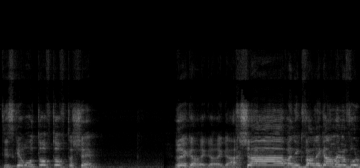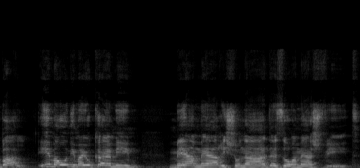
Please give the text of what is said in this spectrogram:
תזכרו טוב טוב את השם. רגע, רגע, רגע, עכשיו אני כבר לגמרי מבולבל. אם ההונים היו קיימים מהמאה הראשונה עד אזור המאה השביעית,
